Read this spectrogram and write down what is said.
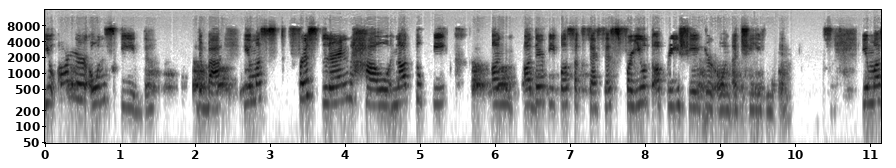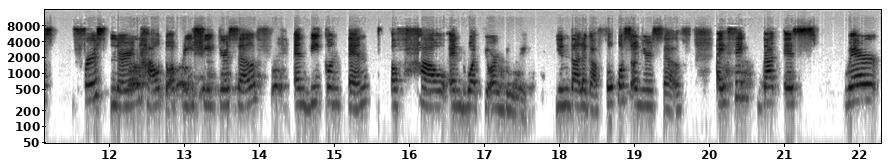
you are your own speed. Diba? You must first learn how not to peak on other people's successes for you to appreciate your own achievements. You must first learn how to appreciate yourself and be content of how and what you are doing. Yun talaga, focus on yourself. I think that is where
